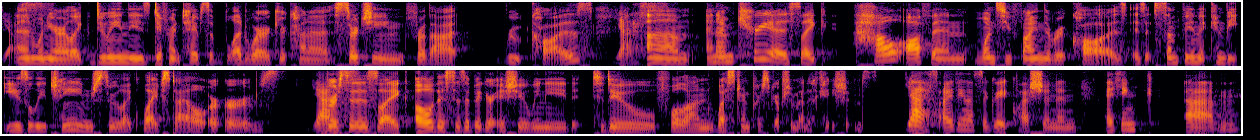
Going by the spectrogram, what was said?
Yes. And when you're like doing these different types of blood work, you're kind of searching for that root cause. Yes. Um, and I'm curious, like, how often, once you find the root cause, is it something that can be easily changed through like lifestyle or herbs? Yes. Versus like, oh, this is a bigger issue. We need to do full on Western prescription medications. Yes, I think that's a great question. And I think um,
